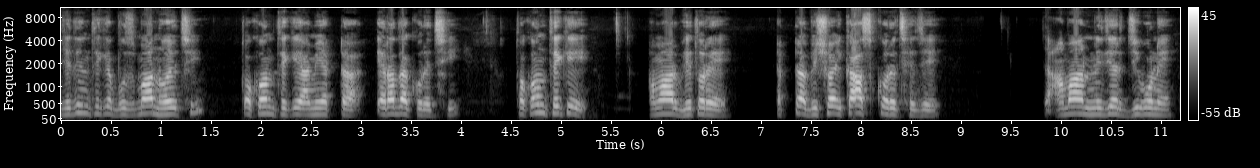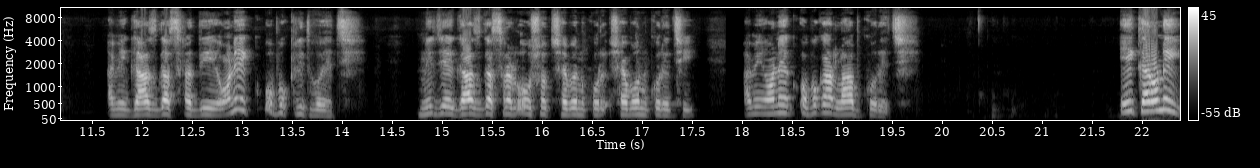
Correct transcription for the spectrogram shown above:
যেদিন থেকে বুঝমান হয়েছি, তখন থেকে আমি একটা এরাদা করেছি তখন থেকে আমার ভিতরে একটা বিষয় কাজ করেছে যে আমার নিজের জীবনে আমি গাছগাছরা দিয়ে অনেক উপকৃত হয়েছি। নিজে গাছগাছরার ঔষধ সেবন করে, সেবন করেছি। আমি অনেক উপকার লাভ করেছি। এই কারণেই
